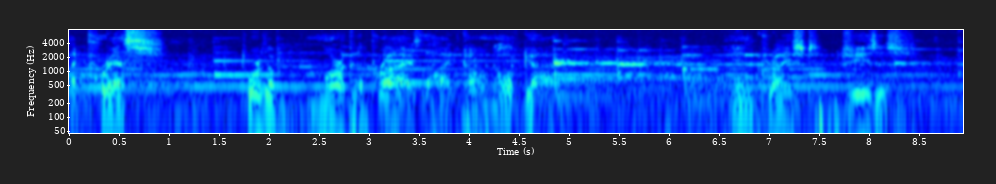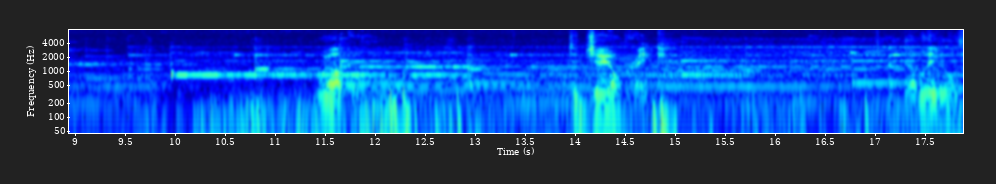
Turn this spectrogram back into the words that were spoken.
I press toward the mark of the prize of the high calling of God in Christ Jesus. Welcome to Jailbreak, a Double Eagles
